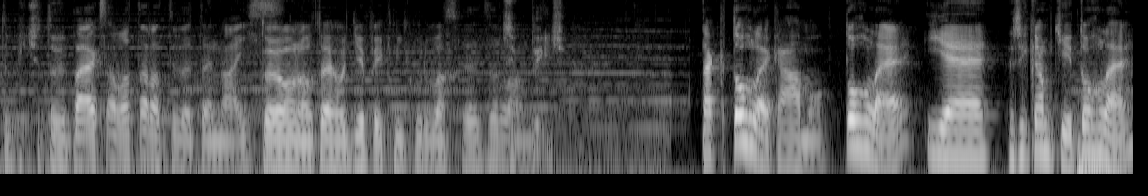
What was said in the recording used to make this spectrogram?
to piče, to vypadá jak z Avatara, ty to je nice. To jo, no, to je hodně pěkný, kurva. Tak tohle, kámo, tohle je, říkám ti, tohle,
